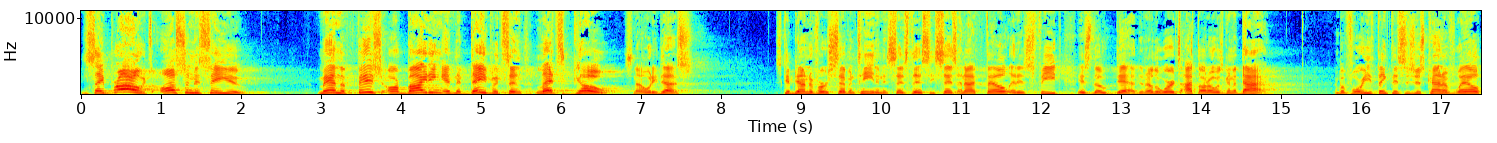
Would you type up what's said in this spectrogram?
You say, Bro, it's awesome to see you. Man, the fish are biting in the Davidson. Let's go. It's not what he does. Skip down to verse 17 and it says this He says, And I fell at his feet as though dead. In other words, I thought I was going to die. And before you think this is just kind of, well,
